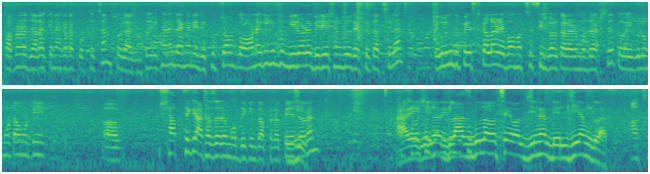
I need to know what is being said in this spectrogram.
তো আপনারা যারা কেনাকাটা করতে চান চলে আসবেন। তো এখানে দেখেন এই যে খুব চমৎকার অনেকে কিন্তু মিররের ভেরিয়েশনগুলো দেখতে চাচ্ছিলেন। এগুলো কিন্তু পেস্ট কালার এবং হচ্ছে সিলভার কালারের মধ্যে আসছে। তো এগুলো মোটামুটি সাত থেকে আট হাজারের মধ্যে কিন্তু আপনারা পেয়ে যাবেন। আর পাশাপাশি এগুলো গ্লাসগুলো হচ্ছে অরিজিনাল বেলজিয়াম গ্লাস আচ্ছা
